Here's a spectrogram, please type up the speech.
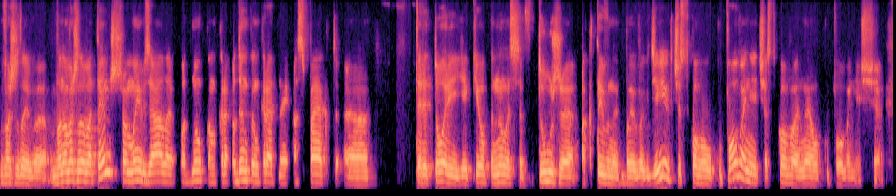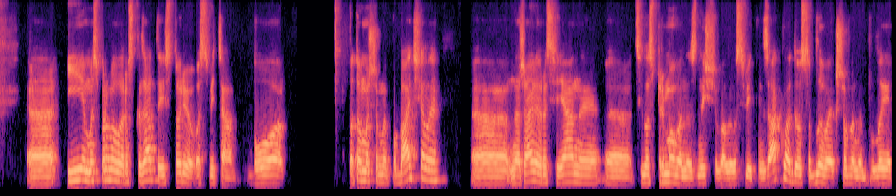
важливе. Воно важливе тим, що ми взяли одну конкрет, один конкретний аспект е, територій, які опинилися в дуже активних бойових діях, частково окуповані, частково не окуповані ще. Е, І ми спробували розказати історію освітян. Бо по тому, що ми побачили, е, на жаль, росіяни е, цілеспрямовано знищували освітні заклади, особливо якщо вони були.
